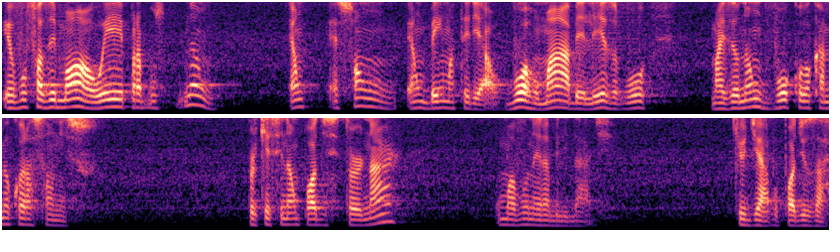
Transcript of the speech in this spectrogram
eu vou fazer mal e para buscar. Não. É, um, é só um, é um bem material. Vou arrumar, beleza, vou. Mas eu não vou colocar meu coração nisso. Porque senão pode se tornar uma vulnerabilidade que o diabo pode usar.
